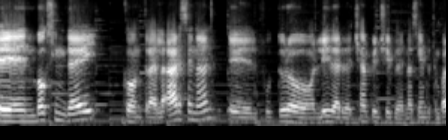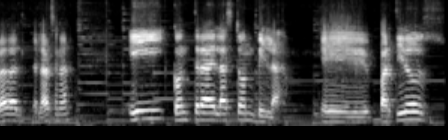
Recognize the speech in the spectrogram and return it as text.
En Boxing Day contra el Arsenal, el futuro líder de Championship de la siguiente temporada, el Arsenal, y contra el Aston Villa. Eh, partidos,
